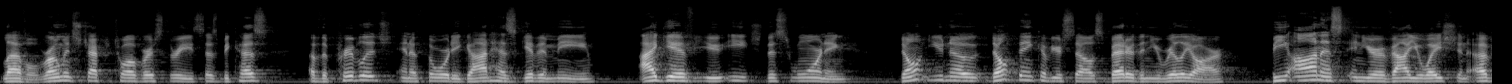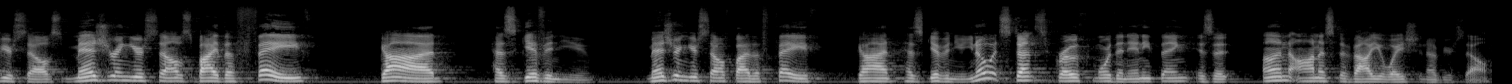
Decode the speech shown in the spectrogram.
level. Romans chapter 12 verse 3 says, Because of the privilege and authority God has given me, I give you each this warning. Don't you know, don't think of yourselves better than you really are. Be honest in your evaluation of yourselves, measuring yourselves by the faith God has given you. Measuring yourself by the faith God has given you. You know what stunts growth more than anything is an unhonest evaluation of yourself.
